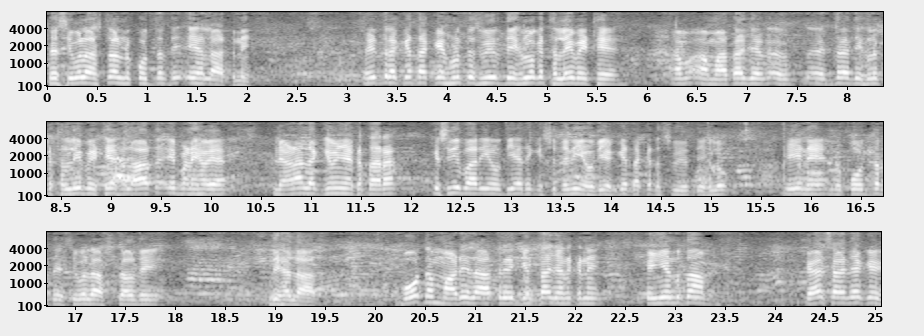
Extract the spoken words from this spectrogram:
ਤੇ ਸਿਵਲ ਹਸਪਤਾਲ ਨਕੋਦਰ ਦੇ ਇਹ ਹਾਲਾਤ ਨੇ। ਇੱਧਰ ਅੱਗੇ ਤੱਕ ਇਹ ਹੁਣ ਤਸਵੀਰ ਦੇਖ ਲਓ ਕਿ ਥੱਲੇ ਬੈਠੇ ਆ ਮਾਤਾ ਜੀ ਇੱਧਰ ਦੇਖ ਲਓ ਕਿ ਥੱਲੇ ਬੈਠੇ ਹਾਲਾਤ ਇਹ ਬਣੇ ਹੋਏ ਆ ਲੈਣਾ ਲੱਗੀਆਂ ਹੋਈਆਂ ਕਤਾਰਾਂ ਕਿਸੇ ਦੀ ਵਾਰੀ ਆਉਂਦੀ ਹੈ ਤੇ ਕਿਸੇ ਦੀ ਨਹੀਂ ਆਉਂਦੀ ਅੱਗੇ ਤੱਕ ਤਸਵੀਰ ਦੇਖ ਲਓ। ਇਹ ਨੇ ਨਕੋਦਰ ਦੇ ਸਿਵਲ ਹਸਪਤਾਲ ਦੇ ਦੇ ਹਾਲਾਤ। ਬਹੁਤ ਮਾੜੇ ਹਾਲਾਤ ਨੇ ਚਿੰਤਾਜਨਕ ਨੇ। ਕਈਆਂ ਨੂੰ ਤਾਂ ਕਹਿ ਸਕਦੇ ਆ ਕਿ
